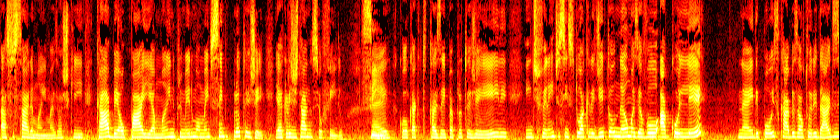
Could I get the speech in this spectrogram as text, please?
assustar a mãe, mas eu acho que cabe ao pai e à mãe, no primeiro momento, sempre proteger e acreditar no seu filho. sim. né? Colocar que tu estás aí para proteger ele, indiferente assim, se tu acredita ou não, mas eu vou acolher, né? E depois cabe às autoridades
